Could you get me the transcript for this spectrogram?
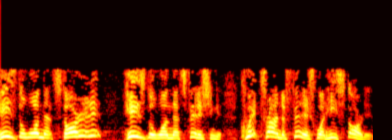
He's the one that started it. He's the one that's finishing it. Quit trying to finish what He started.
